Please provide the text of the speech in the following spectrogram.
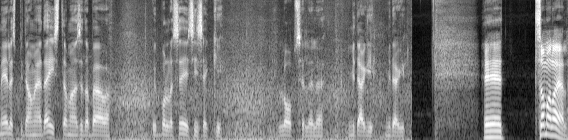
meeles pidama ja tähistama seda päeva. võib-olla see siis äkki loob sellele midagi, midagi. Samal ajal,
